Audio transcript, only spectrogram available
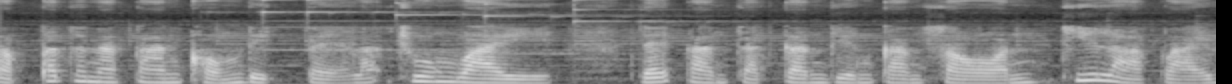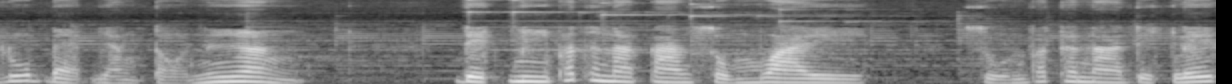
กับพัฒนาการของเด็กแต่ละช่วงวัย และการจัดการเรียนการสอนที่หลากหลายรูปแบบอย่างต่อเนื่อง เด็กมีพัฒนาการสมวัย ศูนย์พัฒนาเด็กเล็ก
